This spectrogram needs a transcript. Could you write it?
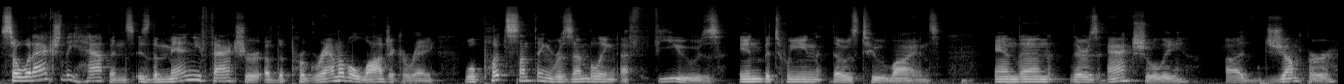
So what actually happens is the manufacturer of the programmable logic array will put something resembling a fuse in between those two lines. And then there's actually a jumper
